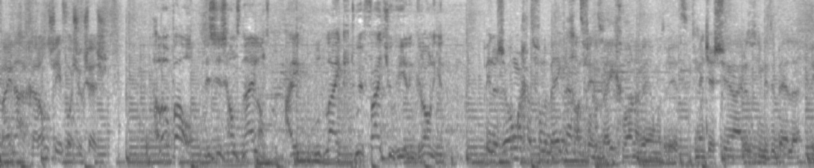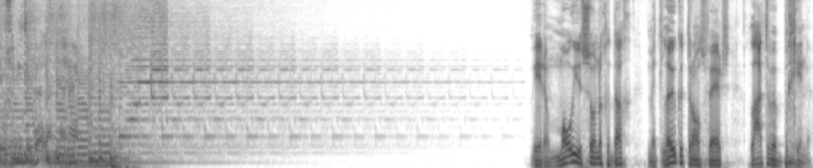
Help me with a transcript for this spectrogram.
Bijna een garantie voor succes. Hallo Paul, this is Hans Nijland. I would like to invite you here in Groningen. In de zomer gaat Van de Beek naar Gaat Van de Beek gewoon naar Real Madrid. Manchester United hoeft niet meer te bellen. Je niet te bellen. Nee, nee. Weer een mooie zonnige dag met leuke transfers. Laten we beginnen.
